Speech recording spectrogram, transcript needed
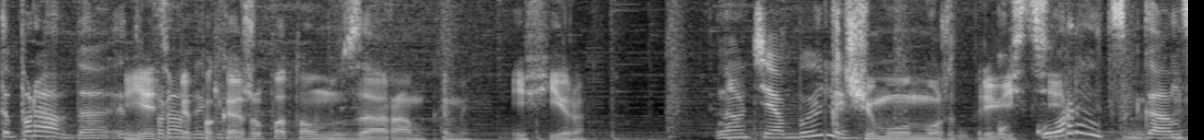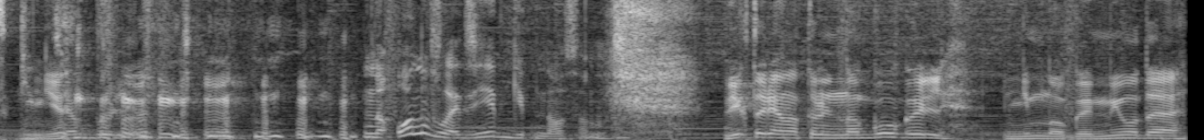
Это правда. Это Я правда тебе покажу потом за рамками эфира. А у тебя были? К чему он может привести. Корни цыганские у тебя Нет. были? Но он владеет гипнозом. Виктория Анатольевна Гоголь, немного меда,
